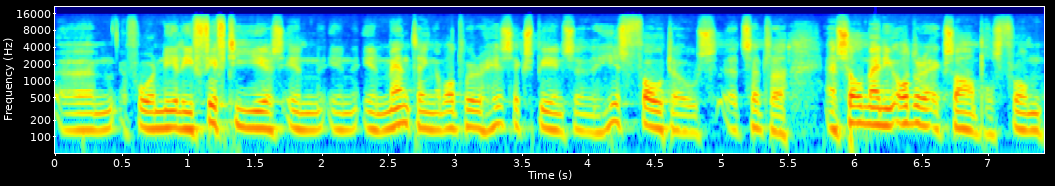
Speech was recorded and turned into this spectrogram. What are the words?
um, for nearly 50 years in, in, in Menteng? What were his experiences and his photos, etc. And so many other examples from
